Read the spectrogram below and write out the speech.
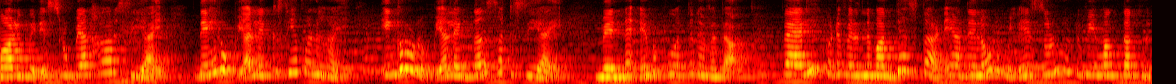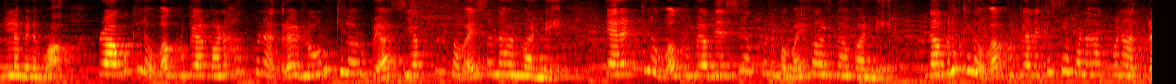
මාළු මිරිස් රුපියල් 400යි. දෙහි රුපියල් 150යි. ඉඟුරු රුපියල් 1800යි. මෙන්න එම පුවත නැවතත්. පෑලිය කොට වෙළඳ මධ්‍යස්ථානයේ අද එළවලු මිලේ සුළු අඩුවීමක් දක්නට ලැබෙනවා. රාපු කිලෝවක් රුපියල් 50ක් වන අතර ලුණු කිලෝ රුපියල් 100ක් වන බවයි සඳහන් වන්නේ. කැරට් කිලෝවක් රුපියල් 200ක් වන බවයි වාර්තා වන්නේ. දඹුල කිලෝවක් රුපියල් 150ක් වන අතර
